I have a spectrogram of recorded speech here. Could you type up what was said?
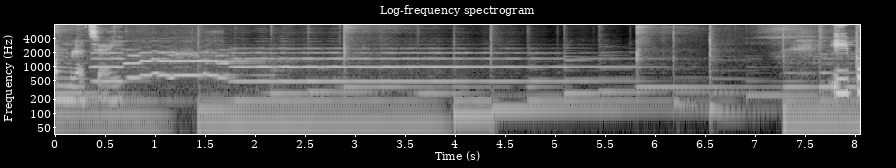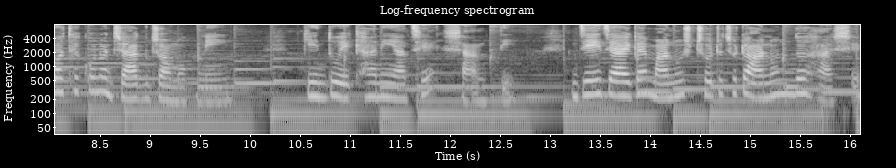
আমরা চাই। এই পথে কোনো জাঁকজমক নেই, কিন্তু এখানেই আছে শান্তি, যেই জায়গায় মানুষ ছোট ছোট আনন্দ হাসে,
